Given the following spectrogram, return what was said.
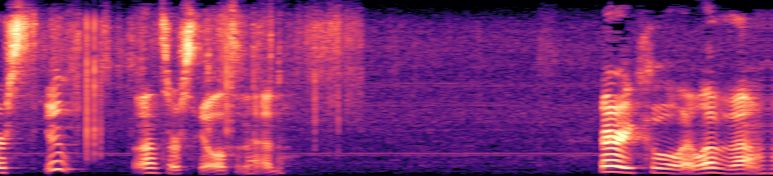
her, oop, that's her skeleton head. Very cool, I love them.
